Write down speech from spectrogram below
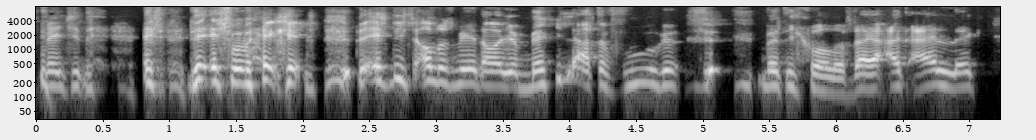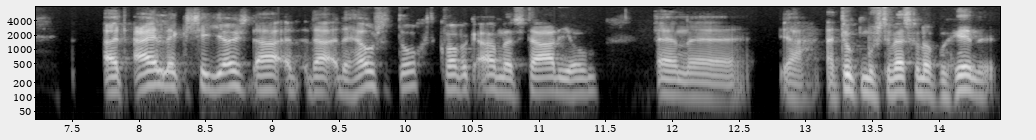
weet je, er is voor mij geen, er is niets anders meer dan je mee laten voeren met die golf. Nou ja, uiteindelijk, uiteindelijk serieus, na, na de helse tocht kwam ik aan met het stadion. En, eh, ja, en toen moest de wedstrijd nog beginnen.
